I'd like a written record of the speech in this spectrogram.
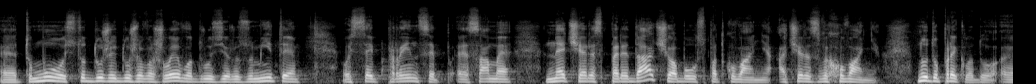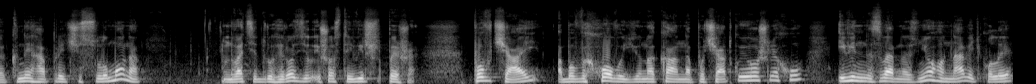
Е, Тому ось тут дуже і дуже важливо, друзі, розуміти ось цей принцип е, саме не через передачу або успадкування, а через виховання. Ну, до прикладу, е, книга притчі Соломона. 22 розділ і 6 вірш пише: Повчай або виховуй юнака на початку його шляху, і він не зверне з нього навіть коли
